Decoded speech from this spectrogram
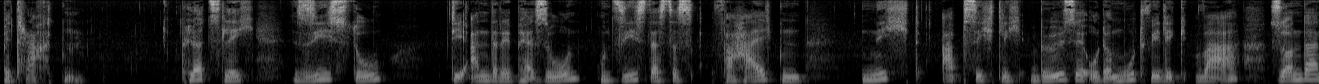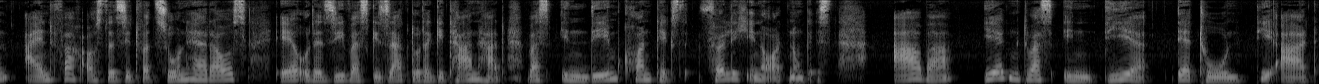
betrachten. Plötzlich siehst du die andere Person und siehst, dass das Verhalten nicht absichtlich böse oder mutwillig war, sondern einfach aus der Situation heraus er oder sie was gesagt oder getan hat, was in dem Kontext völlig in Ordnung ist. Aber Irgendwas in dir, der Ton, die Art,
